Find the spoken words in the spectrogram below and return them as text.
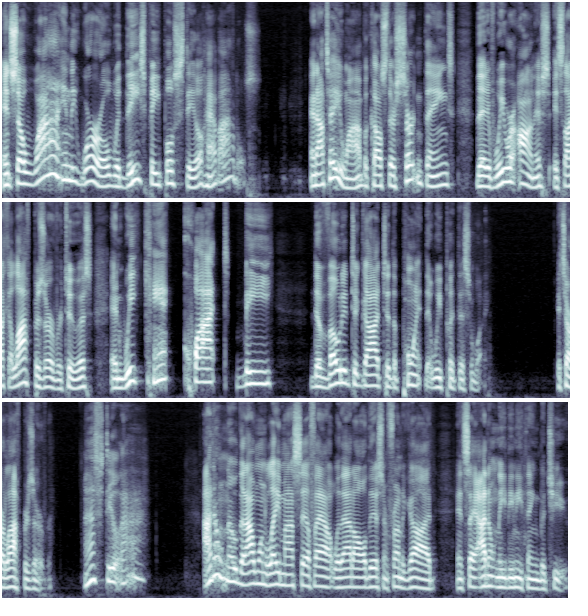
And so, why in the world would these people still have idols? And I'll tell you why because there's certain things that, if we were honest, it's like a life preserver to us, and we can't quite be devoted to God to the point that we put this away. It's our life preserver. I still, I, I don't know that I want to lay myself out without all this in front of God and say, I don't need anything but you.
